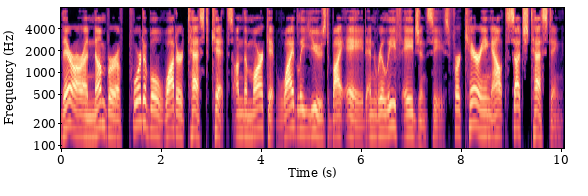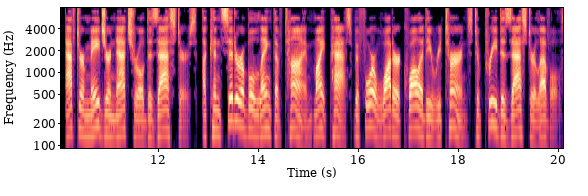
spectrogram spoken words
There are a number of portable water test kits on the market widely used by aid and relief agencies for carrying out such testing. After major natural disasters, a considerable length of time might pass before water quality returns to pre-disaster levels.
